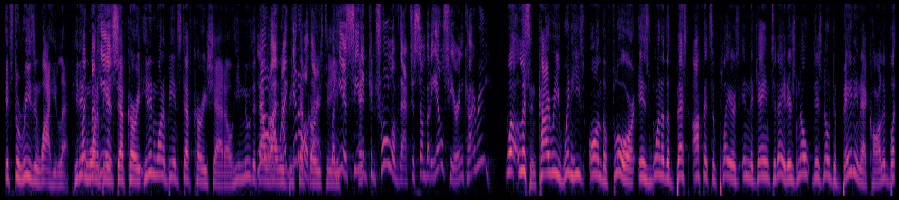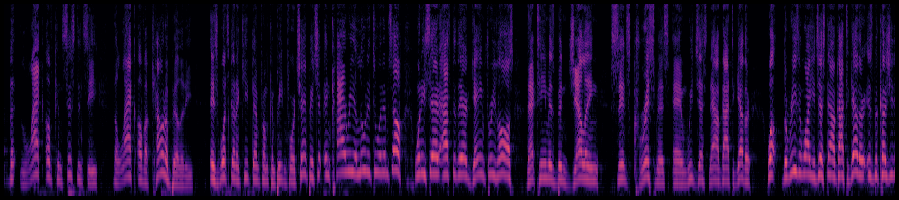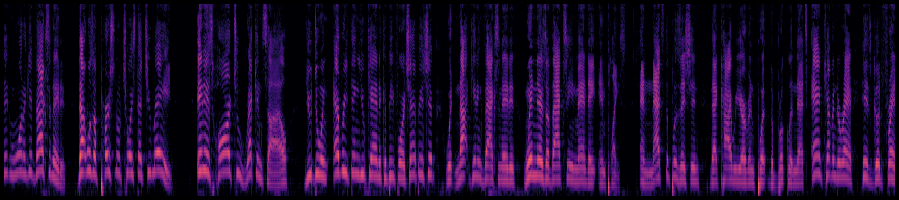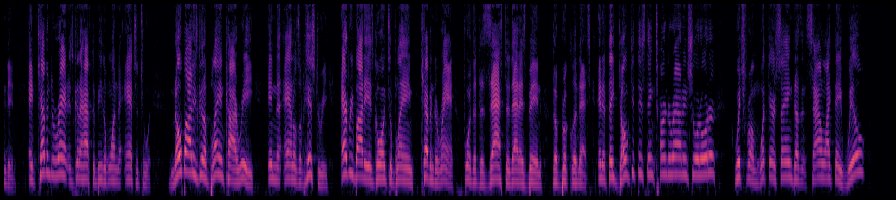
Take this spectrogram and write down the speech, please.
it's the reason why he left. He didn't want to be in Steph Curry. He didn't want to be in Steph Curry's shadow. He knew that that no, would always I, I be Steph Curry's that, team. But he has ceded and, control of that to somebody else here in Kyrie. Well, listen, Kyrie, when he's on the floor, is one of the best offensive players in the game today. There's no there's no debating that, Carlin, but the lack of consistency, the lack of accountability is what's going to keep them from competing for a championship. And Kyrie alluded to it himself when he said after their game three loss, that team has been gelling since Christmas and we just now got together. Well, the reason why you just now got together is because you didn't want to get vaccinated. That was a personal choice that you made. It is hard to reconcile you doing everything you can to compete for a championship with not getting vaccinated when there's a vaccine mandate in place. And that's the position that Kyrie Irving put the Brooklyn Nets and Kevin Durant, his good friend, in. And Kevin Durant is going to have to be the one to answer to it. Nobody's going to blame Kyrie in the annals of history. Everybody is going to blame Kevin Durant for the disaster that has been the Brooklyn Nets. And if they don't get this thing turned around in short order, which from what they're saying doesn't sound like they will,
